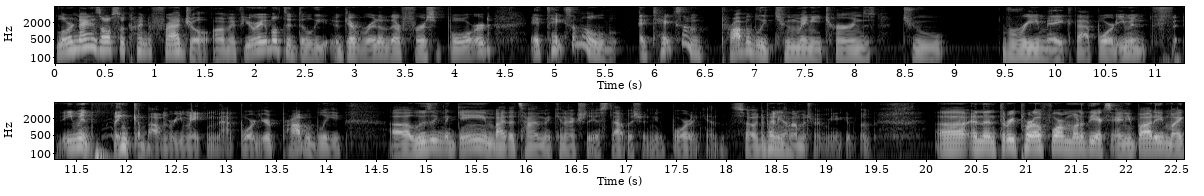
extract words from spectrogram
Lord Knight is also kind of fragile. Um, if you're able to delete, get rid of their first board, it takes them a, it takes them probably too many turns to remake that board. Even, th- even think about remaking that board. You're probably uh, losing the game by the time they can actually establish a new board again. So depending on how much memory you give them. Uh, and then three protoform, one of the X antibody. My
